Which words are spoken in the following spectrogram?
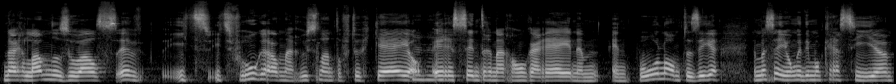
naar landen zoals hè, iets, iets vroeger al naar Rusland of Turkije, Mhm. en recenter naar Hongarije en, en Polen, om te zeggen, ja, maar het zijn jonge democratieën.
